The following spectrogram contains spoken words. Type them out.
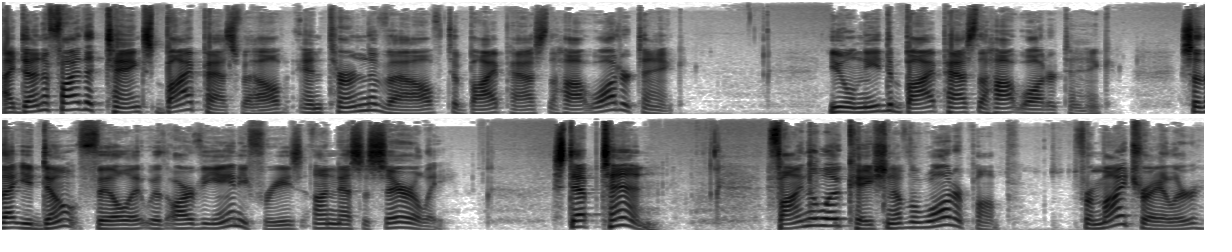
Identify the tank's bypass valve and turn the valve to bypass the hot water tank. You will need to bypass the hot water tank, so that you don't fill it with RV antifreeze unnecessarily. Step 10. Find the location of the water pump. For my trailer,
